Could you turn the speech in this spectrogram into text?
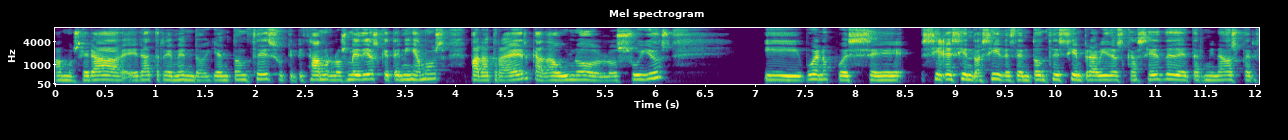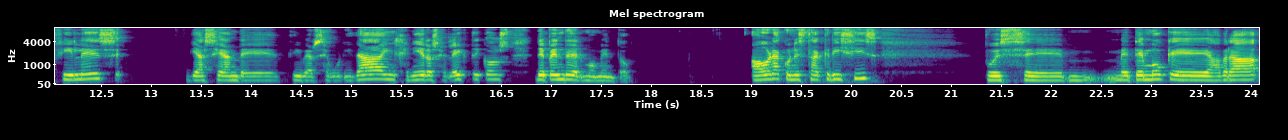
vamos, era, era tremendo. Y entonces utilizamos los medios que teníamos para atraer cada uno los suyos. Y bueno, pues eh, sigue siendo así. Desde entonces siempre ha habido escasez de determinados perfiles, ya sean de ciberseguridad, ingenieros eléctricos, depende del momento. Ahora con esta crisis pues eh, me temo que habrá,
